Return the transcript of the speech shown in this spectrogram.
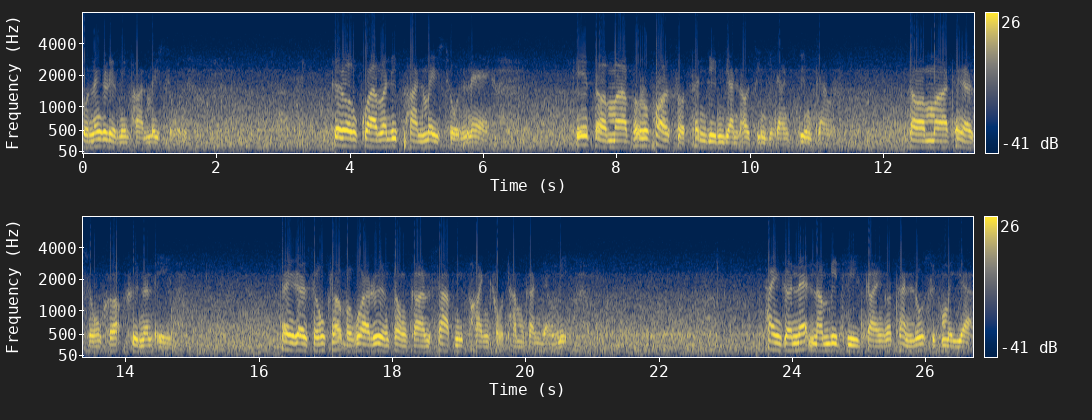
คนนั้นก็เรียกนิพพานไม่ศูนย์ก็รวมความว่านิพพานไม่ศูนย์แน่ที่ต่อมาพระรูปพ่อสดท่านยืนยันเอาจริงจังจริงจัง ต่อมาท่านก็สงเคราะห์คืนนั่นเอง ท่านก็สงเคราะห์บอกว่าเรื่องต้องการทราบนิพพานเขาทำกันอย่างนี้ ท่านก็แนะนำวิธีการของท่านรู้สึกไม่ยาก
